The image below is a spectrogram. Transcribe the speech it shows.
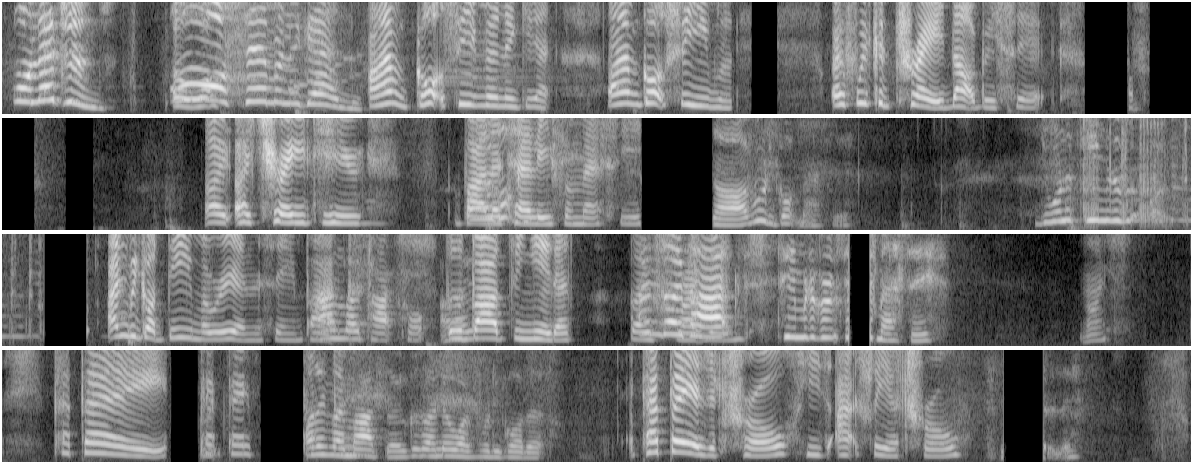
Oh, legend. Oh, Oh, Salmon again. I haven't got Seaman again. I haven't got Seaman. If we could trade, that would be sick. I I trade you oh, Balotelli for Messi. No, I've already got Messi. Do you want a team of the And we got Di Maria in the same pack. And I packed top. but the bad thing is they're both And I wings. packed team of the group stage Messi. Nice. Pepe. Pepe. I think I'm mad though because I know I've already got it. Pepe is a troll. He's actually a troll. Really.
